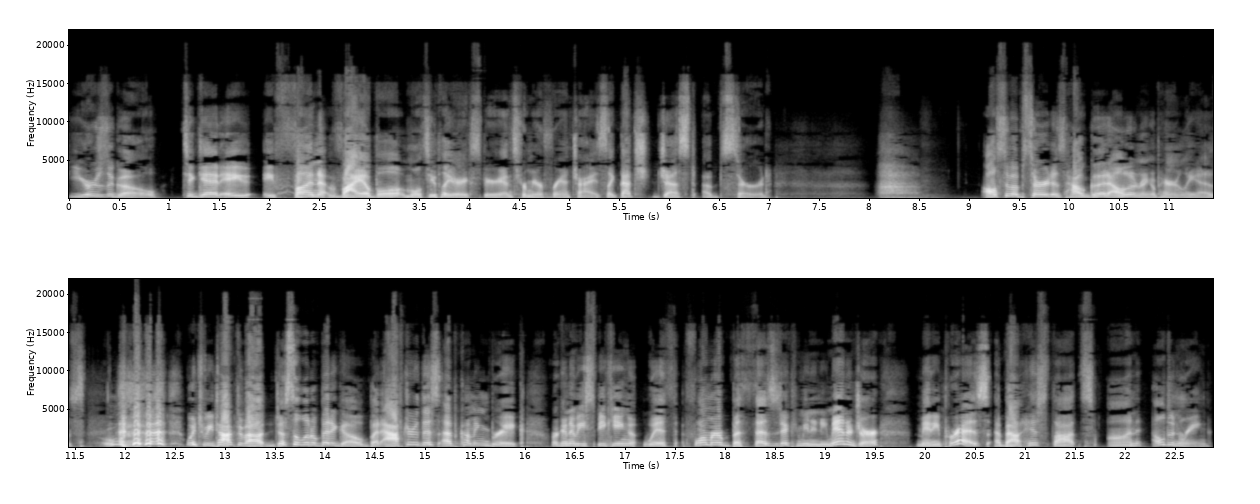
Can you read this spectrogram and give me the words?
years ago to get a a fun viable multiplayer experience from your franchise. Like that's just absurd. Also absurd is how good Elden Ring apparently is. Which we talked about just a little bit ago, but after this upcoming break, we're going to be speaking with former Bethesda community manager Manny Perez about his thoughts on Elden Ring.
